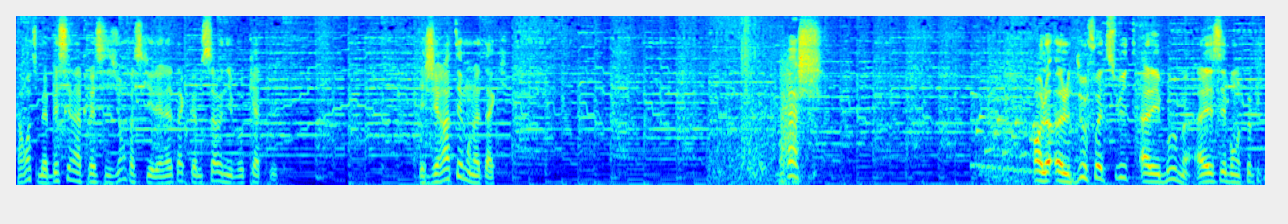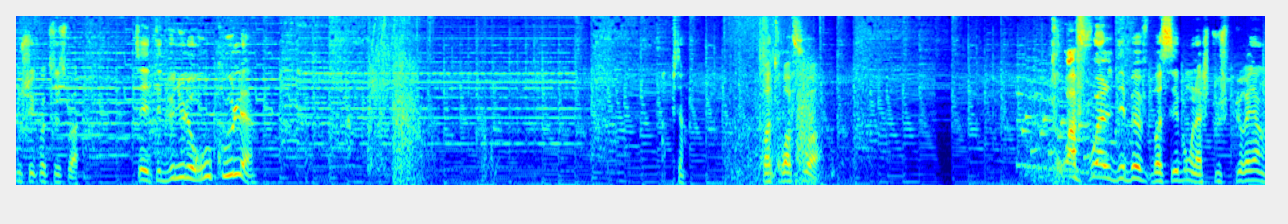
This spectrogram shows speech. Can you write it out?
Par contre, il m'a baissé ma précision parce qu'il a une attaque comme ça au niveau 4. lui. Et j'ai raté mon attaque. La vache Oh le hull deux fois de suite Allez boum Allez c'est bon, je peux plus toucher quoi que ce soit. Tu sais, t'es devenu le roux cool Oh putain Pas trois fois Trois fois le debuff. Bah c'est bon là je touche plus rien.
